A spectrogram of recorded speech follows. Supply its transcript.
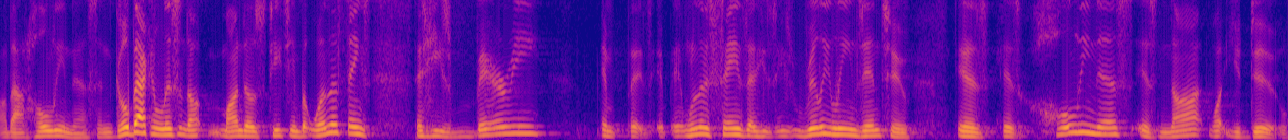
about holiness. And go back and listen to Mondo's teaching. But one of the things that he's very, one of the sayings that he's, he really leans into is, is holiness is not what you do,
